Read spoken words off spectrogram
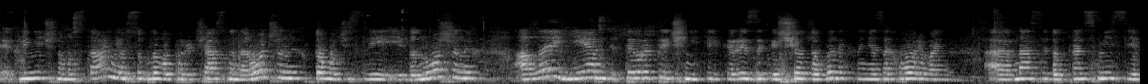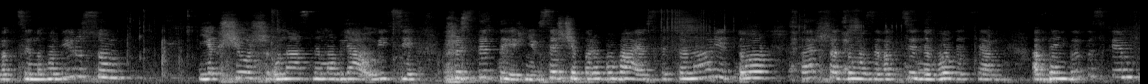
е, клінічному стані, особливо передчасно народжених, в тому числі і доношених. Але є теоретичні тільки ризики щодо виникнення захворювань е, внаслідок трансмісії вакцинного вірусу. Якщо ж у нас немовля у віці 6 тижнів все ще перебуває в стаціонарі, то перша доза вакцини вводиться в день виписки.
